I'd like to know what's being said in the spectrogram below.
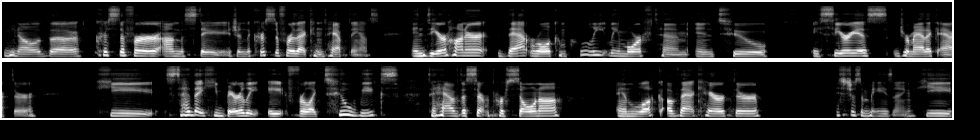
you know, the Christopher on the stage and the Christopher that can tap dance. In Deer Hunter, that role completely morphed him into a serious dramatic actor. He said that he barely ate for like two weeks to have the certain persona and look of that character. It's just amazing. He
